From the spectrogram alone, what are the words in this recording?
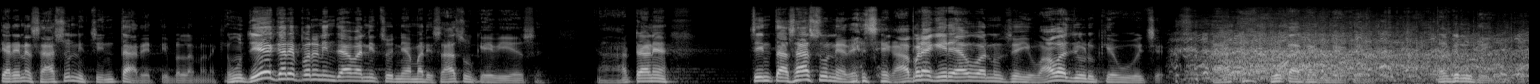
ત્યારે એને સાસુની ચિંતા રહેતી ભલામણ કે હું જે ઘરે પરણીને જવાની છું ને મારી સાસુ કેવી હશે? અટાણે ચિંતા સાસુને રહે છે કે આપણે ઘરે આવવાનું છે, એ વાવાઝોડું કેવું હોય છે? અઘરું થઈ ગયું.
